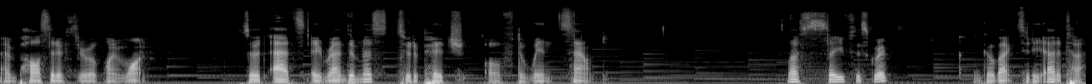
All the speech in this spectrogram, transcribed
and positive 0.1. So it adds a randomness to the pitch of the wind sound. Let's save the script and go back to the editor.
